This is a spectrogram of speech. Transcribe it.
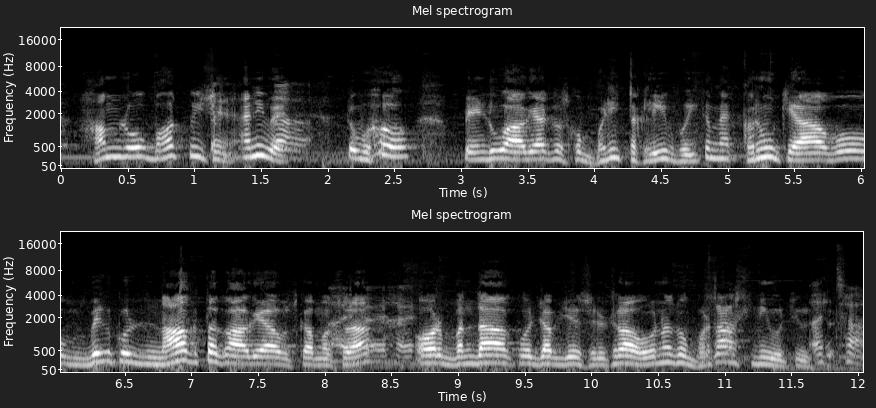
हम लोग बहुत पीछे हैं। एनीवे हाँ। तो वो पेंडू आ गया तो उसको बड़ी तकलीफ़ हुई कि मैं करूँ क्या? वो बिल्कुल नाक तक आ गया उसका मसला। और बंदा को जब ये सिलसिला हो ना तो बर्दाश्त नहीं होती उससे। अच्छा।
